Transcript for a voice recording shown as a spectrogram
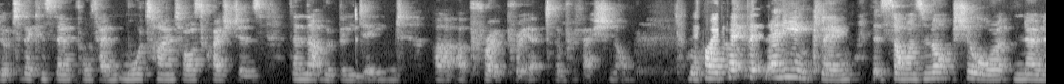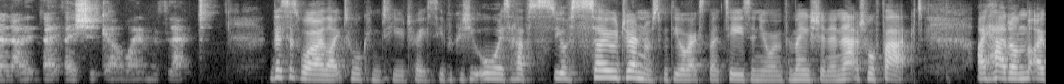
looked at their consent forms, had more time to ask questions, then that would be deemed uh, appropriate and professional. If I get the, any inkling that someone's not sure, no, no, no, they, they should go away and reflect. This is why I like talking to you, Tracy, because you always have, you're so generous with your expertise and your information. And in actual fact, I had on, I,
